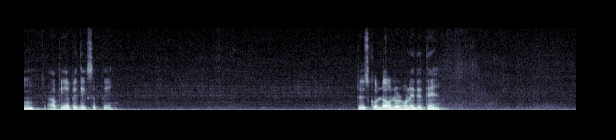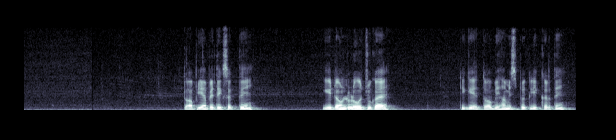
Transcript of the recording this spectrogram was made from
हम्म, आप यहाँ पे देख सकते हैं। तो इसको डाउनलोड होने देते हैं। तो आप यहाँ पे देख सकते हैं ये डाउनलोड हो चुका है। ठीक है तो अभी हम इस पर क्लिक करते हैं।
